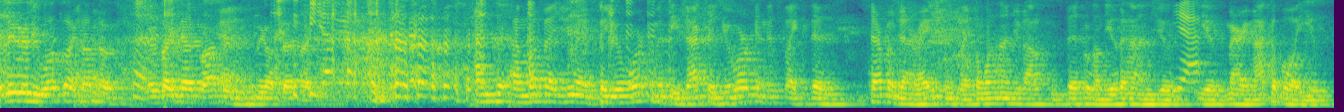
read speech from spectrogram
It literally was like that though. It was like Ned Flanders or something on set. Like. yeah. And, so, and what about you, Niamh? So you're working with these actors. You're working this like there's several generations. Like on one hand you've Alison Spittle, on the other hand you've Yeah. you've Mary McEvoy, you've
